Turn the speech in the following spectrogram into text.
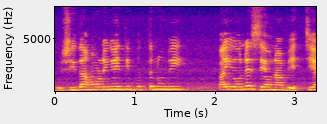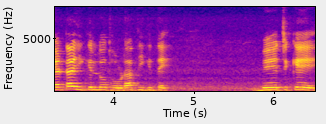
ਖੁਸ਼ੀ ਤਾਂ ਹੋਣੀ ਹੋਈ ਤੀ ਪੁੱਤ ਨੂੰ ਵੀ। ਭਾਈ ਉਹਨੇ ਸਿਉਣਾ ਵੇਚਿਆ 2.5 ਕਿਲੋ ਥੋੜਾ ਸੀ ਕਿਤੇ। ਵੇਚ ਕੇ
